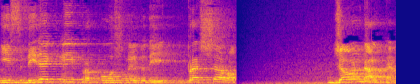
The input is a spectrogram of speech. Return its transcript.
is directly proportional to the pressure of John Dalton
